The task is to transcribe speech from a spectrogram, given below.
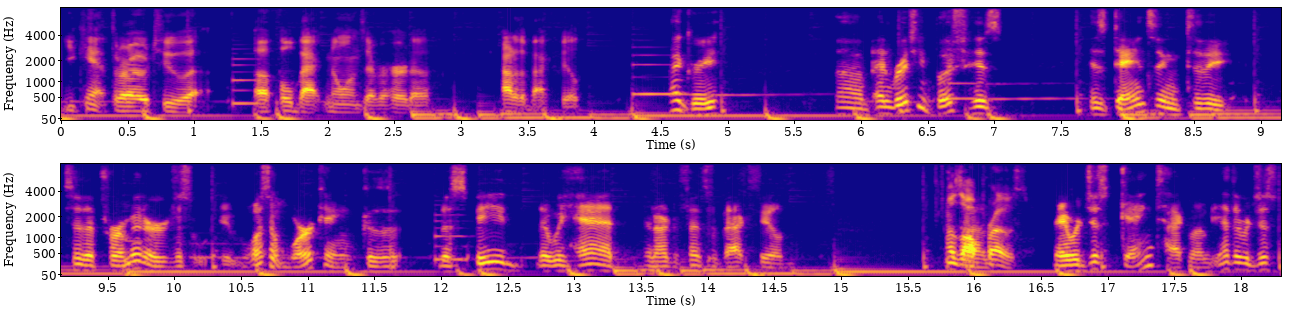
You can't throw to a, a fullback no one's ever heard of out of the backfield. I agree. Um, and Reggie Bush, his his dancing to the to the perimeter just it wasn't working because the speed that we had in our defensive backfield, It was all Um, pros. they were just gang tackling. Yeah, they were just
